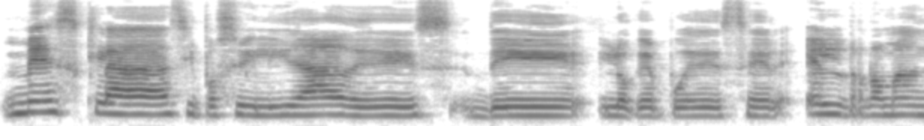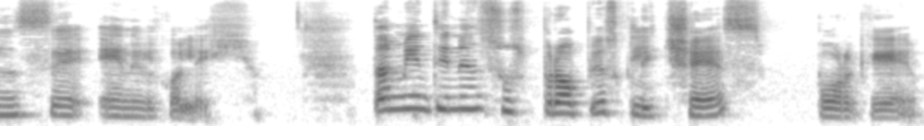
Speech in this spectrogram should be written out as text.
mezclas y posibilidades de lo que puede ser el romance en el colegio. También tienen sus propios clichés, porque,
